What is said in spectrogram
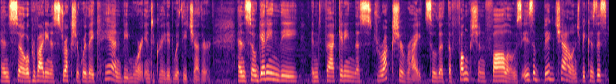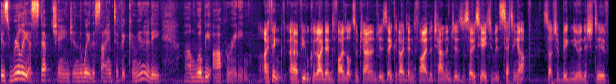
And so, or providing a structure where they can be more integrated with each other. And so getting the, in fact, getting the structure right so that the function follows is a big challenge because this is really a step change in the way the scientific community um, will be operating. I think uh, people could identify lots of challenges. They could identify the challenges associated with setting up such a big new initiative.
